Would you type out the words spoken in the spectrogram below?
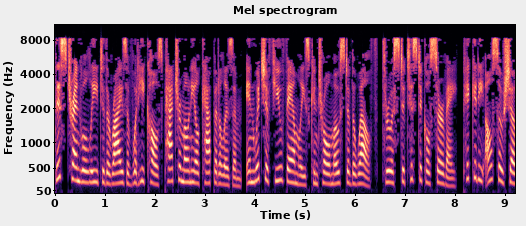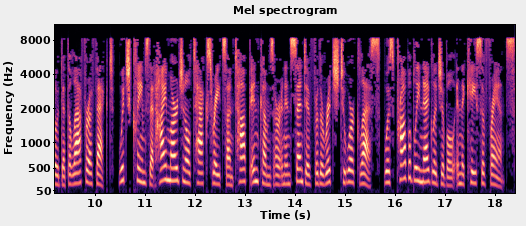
This trend will lead to the rise of what he calls patrimonial capitalism, in which a few families control most of the wealth. Through a statistical survey, Piketty also showed that the Laffer effect, which claims that high marginal tax rates on top incomes are an incentive for the rich to work less, was probably negligible in the case of France.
